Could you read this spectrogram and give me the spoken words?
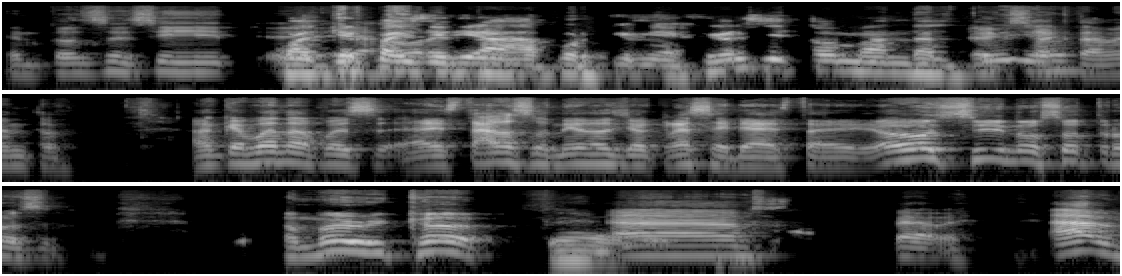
Entonces sí. Eh, Cualquier país diría, ah, porque mi ejército manda el tuyo. Exactamente. Aunque bueno, pues Estados Unidos yo creo sería esta, oh sí, nosotros, América. Ah, ah,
